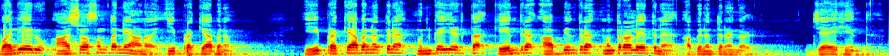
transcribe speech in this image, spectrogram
വലിയൊരു ആശ്വാസം തന്നെയാണ് ഈ പ്രഖ്യാപനം. ഈ പ്രഖ്യാപനത്തിന് മുൻകൈയെടുത്ത കേന്ദ്ര ആഭ്യന്തര മന്ത്രാലയത്തിന് അഭിനന്ദനങ്ങൾ. ജയ് ഹിന്ദ്.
